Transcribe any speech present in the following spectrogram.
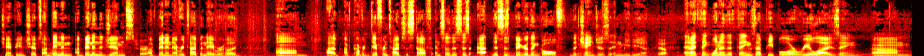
Championships. I've been in I've been in the gyms. Sure. I've been in every type of neighborhood. Um, I've, I've covered different types of stuff, and so this is a- this is bigger than golf. The changes in media, Yeah. and I think one of the things that people are realizing um,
